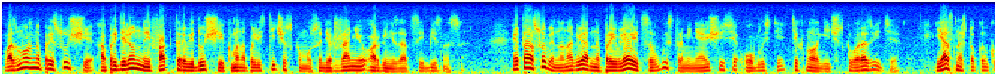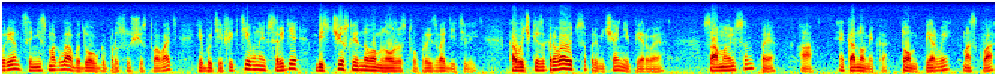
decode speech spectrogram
возможно присущи определенные факторы, ведущие к монополистическому содержанию организации бизнеса. Это особенно наглядно проявляется в быстро меняющейся области технологического развития. Ясно, что конкуренция не смогла бы долго просуществовать и быть эффективной в среде бесчисленного множества производителей. Кавычки закрываются, примечание первое. Самуэльсон П. А. Экономика. Том 1. Москва.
